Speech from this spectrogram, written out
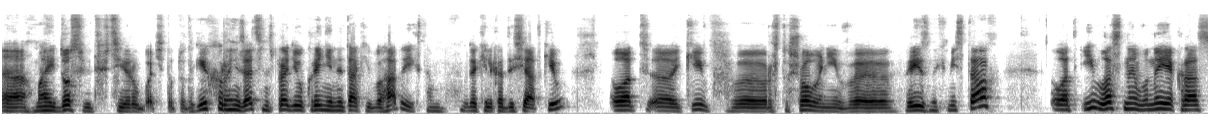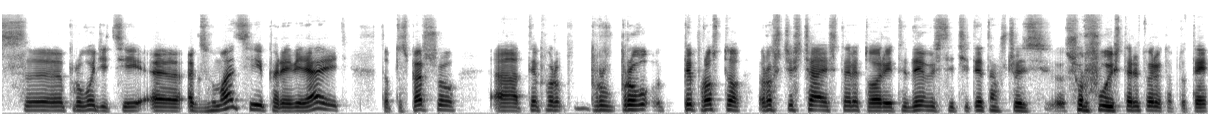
Е, мають досвід в цій роботі. Тобто таких організацій насправді в Україні не так і багато, їх там декілька десятків, от е, які розташовані в різних містах. От і власне вони якраз е, проводять ці ексгумації, перевіряють. Тобто, спершу ти ти просто розчищаєш територію, ти дивишся, чи ти там щось шурфуєш територію, тобто ти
